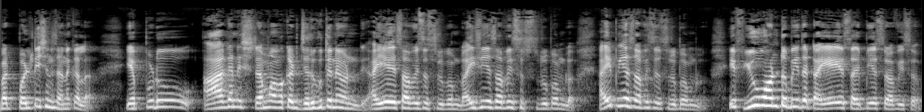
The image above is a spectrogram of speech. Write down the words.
but politicians వెనకాల ఎప్పుడు ఆగని శ్రమ ఒకటి జరుగుతూనే ఉంది. ఐఏఎస్ ఆఫీసర్స్ రూపంలో ఐసీఎస్ ఆఫీసర్స్ రూపంలో ఐపీఎస్ ఆఫీసర్స్ రూపంలో. If you want to be that IAS IPS officer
